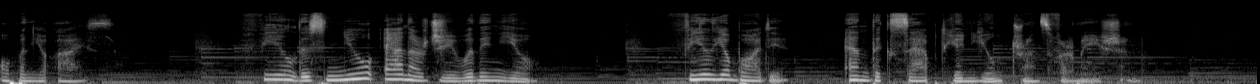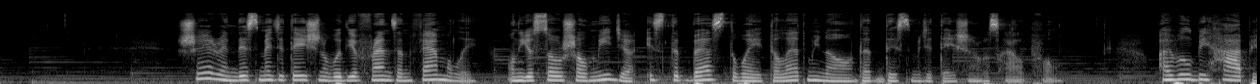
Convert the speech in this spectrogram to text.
open your eyes. Feel this new energy within you Feel your body and accept your new transformation. Sharing this meditation with your friends and family on your social media is the best way to let me know that this meditation was helpful. I will be happy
